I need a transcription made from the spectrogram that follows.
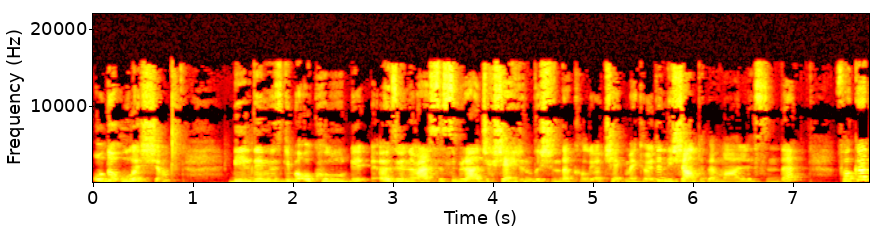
O da ulaşım. Bildiğiniz gibi okul bir Özyeğin Üniversitesi birazcık şehrin dışında kalıyor. Çekmeköy'de Nişantepe mahallesinde. Fakat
